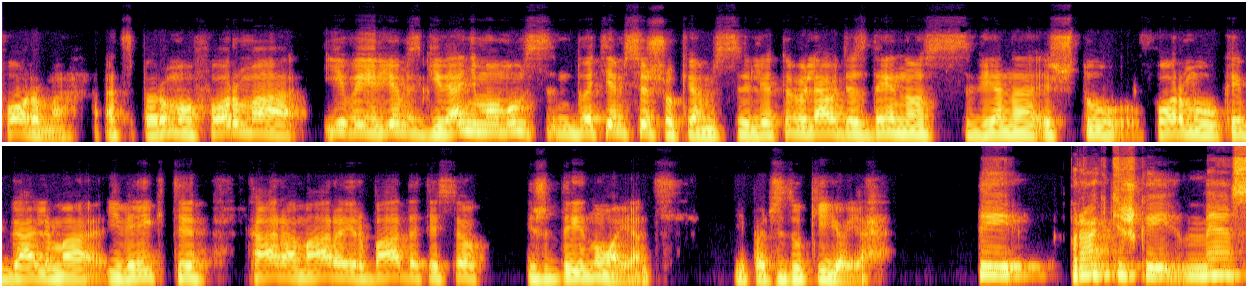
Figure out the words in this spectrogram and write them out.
forma. Atsparumo forma įvairiems gyvenimo mums duotiems iššūkiams. Lietuvių liaudies dainos viena iš tų formų kaip galima įveikti karą marą ir badą tiesiog išdainuojant ypač dzūkijoje. Tai praktiškai mes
